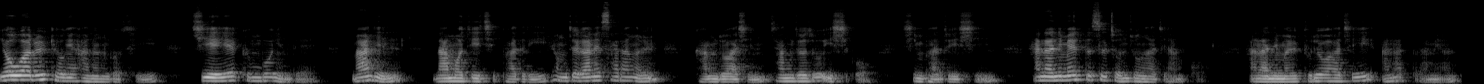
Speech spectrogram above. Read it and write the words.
여호와를 경외하는 것이 지혜의 근본인데 만일 나머지 지파들이 형제간의 사랑을 강조하신 창조주이시고 심판주이신 하나님의 뜻을 존중하지 않고 하나님을 두려워하지 않았더라면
